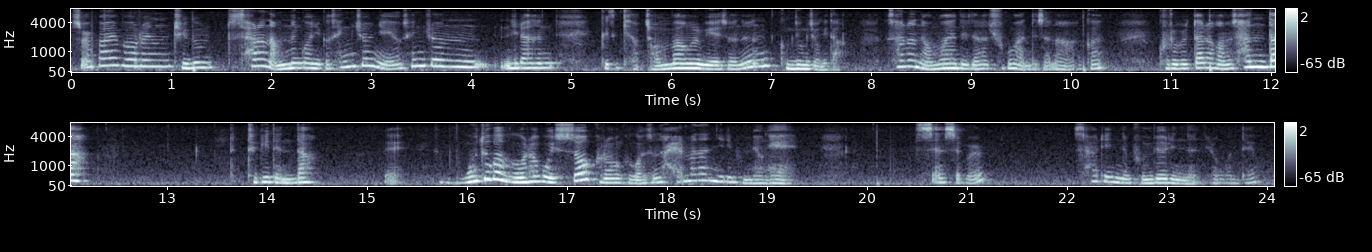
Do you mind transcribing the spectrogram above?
survival은 지금 살아남는 거니까 생존이에요. 생존이라는 그 전망을 위해서는 긍정적이다. 살아남아야 되잖아. 죽으면 안 되잖아. 그러니까 그룹을 따라가면 산다. 득이 된다. 네. 모두가 그걸 하고 있어? 그러면 그것은 할 만한 일이 분명해. sensible. 살이 있는 분별 있는 이런 건데요.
